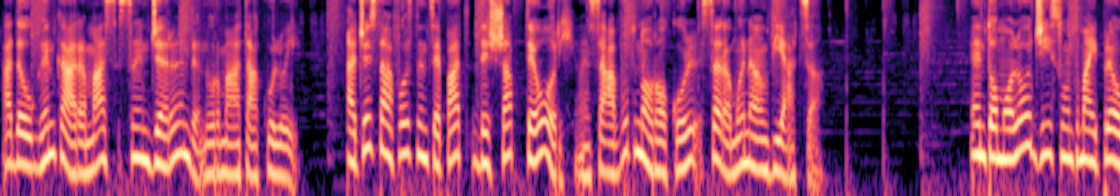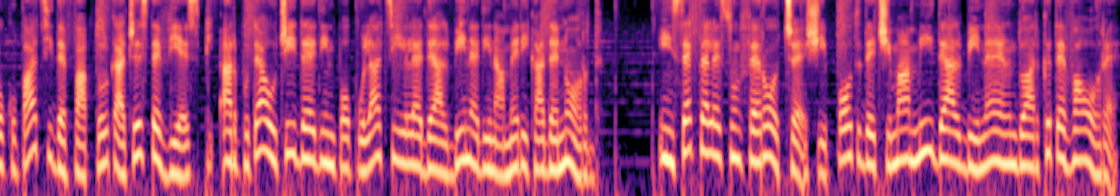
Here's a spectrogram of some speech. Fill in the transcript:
adăugând că a rămas sângerând în urma atacului. Acesta a fost înțepat de șapte ori, însă a avut norocul să rămână în viață. Entomologii sunt mai preocupați de faptul că aceste viespi ar putea ucide din populațiile de albine din America de Nord. Insectele sunt feroce și pot decima mii de albine în doar câteva ore.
